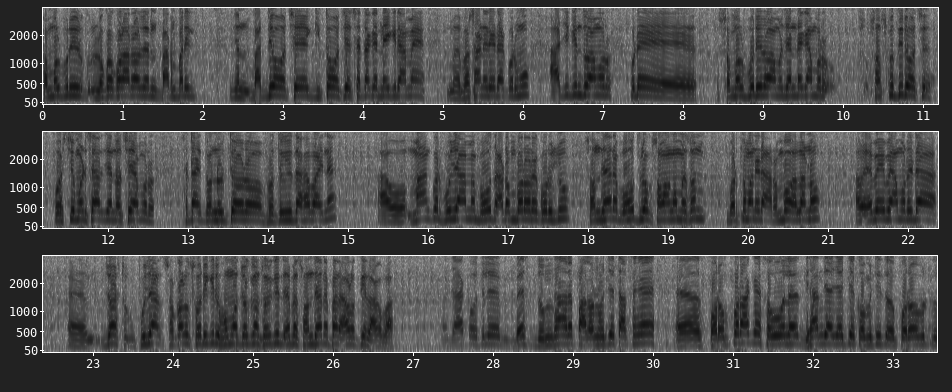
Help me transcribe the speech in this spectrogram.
সম্বলপুরী লোককলার যে পারম্পরিক যে বাদ্য অছে গীত অছে সেটাকে নিয়ে আমি ভসাণীরে এটা করমু আজ কিন্তু আমার গোটে সম্বলপুরীর আমার যেটাকি আমার ସଂସ୍କୃତିରେ ଅଛେ ପଶ୍ଚିମ ଓଡ଼ିଶାରେ ଯେନ୍ ଅଛେ ଆମର ସେଟା ଦଣ୍ଡନୃତ୍ୟର ପ୍ରତିଯୋଗିତା ହେବା ଏଇନେ ଆଉ ମାଆଙ୍କର ପୂଜା ଆମେ ବହୁତ ଆଡ଼ମ୍ବରରେ କରୁଛୁ ସନ୍ଧ୍ୟାରେ ବହୁତ ଲୋକ ସମାଗମ ହେସନ୍ ବର୍ତ୍ତମାନ ଏଇଟା ଆରମ୍ଭ ହେଲାନ ଆଉ ଏବେ ଏବେ ଆମର ଏଇଟା ଜଷ୍ଟ ପୂଜା ସକାଳୁ ସରିକିରି ହୋମ ଯଜ୍ଞ ସରିକି ଏବେ ସନ୍ଧ୍ୟାରେ ଫେର ଆଳତୀ ଲାଗ୍ବା जहाँ कहते बे धूमधाम पालन हो तार संगे परंपरा के सब ध्यान दिया जाए कमिटी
